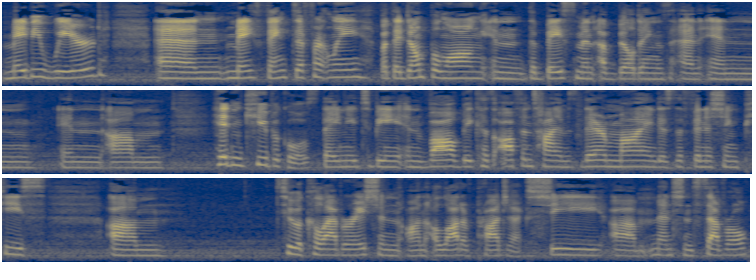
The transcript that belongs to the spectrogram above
may be weird and may think differently, but they don't belong in the basement of buildings and in in um, hidden cubicles. They need to be involved because oftentimes their mind is the finishing piece um, to a collaboration on a lot of projects. She um, mentioned several.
